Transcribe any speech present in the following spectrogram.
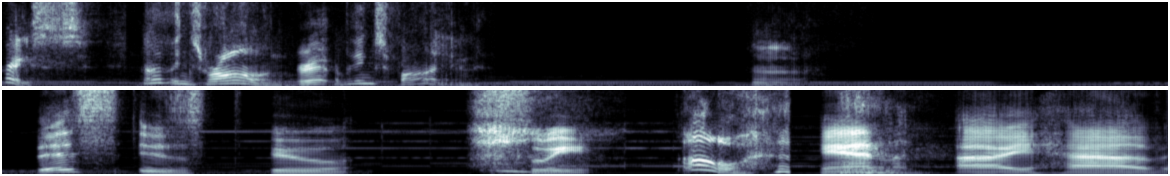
Grace, nothing's wrong. Everything's fine. Huh. this is too sweet. Oh, Can I have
